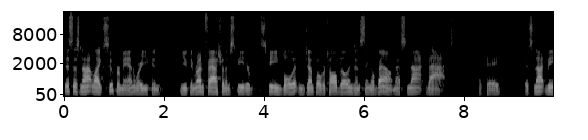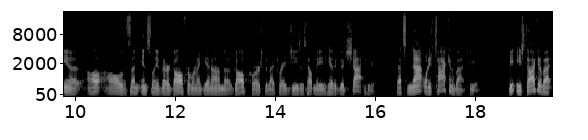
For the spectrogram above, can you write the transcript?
this is not like Superman where you can you can run faster than a speeder, speeding bullet and jump over tall buildings in a single bound. That's not that. Okay? It's not being a, all, all of a sudden instantly a better golfer when I get on the golf course because I pray Jesus help me hit a good shot here. That's not what he's talking about here. He, he's talking about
